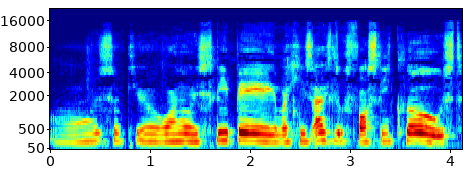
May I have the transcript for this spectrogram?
Oh, so cute. Wonho is sleeping, but his eyes look falsely closed.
